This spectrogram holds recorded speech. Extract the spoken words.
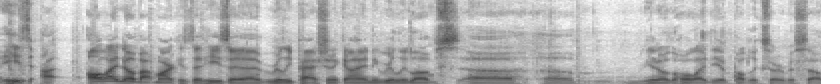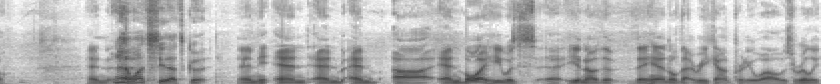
he's uh, all I know about Mark is that he's a really passionate guy and he really loves, uh, uh, you know, the whole idea of public service. So, and Yeah, and- well, see, that's good. And he, and and and uh, and boy, he was. Uh, you know, the, they handled that recount pretty well. It was really.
